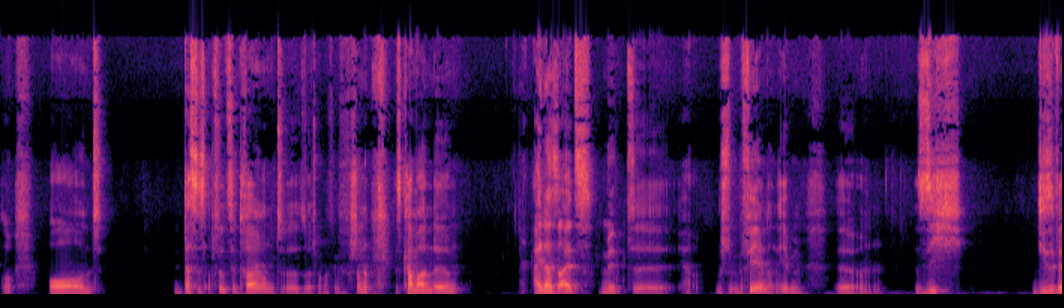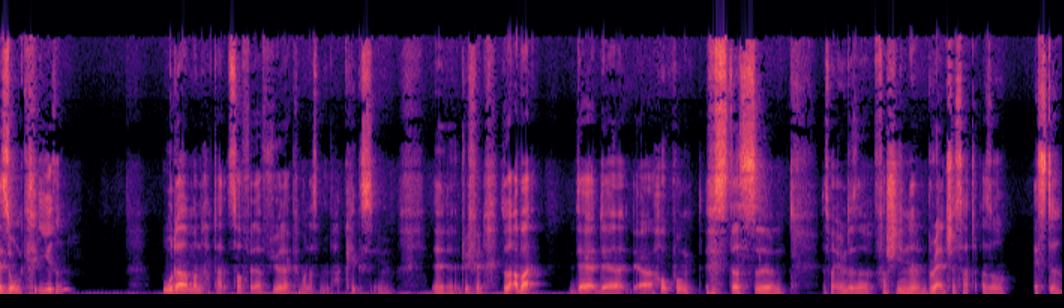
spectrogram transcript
So. Und das ist absolut zentral und äh, sollte man auf jeden Fall verstanden haben. Das kann man äh, einerseits mit äh, ja, bestimmten Befehlen dann eben ähm, sich diese Version kreieren oder man hat halt Software dafür, da kann man das mit ein paar Klicks eben äh, durchführen. So, aber der, der, der Hauptpunkt ist, dass, ähm, dass man eben diese verschiedenen Branches hat, also Äste.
